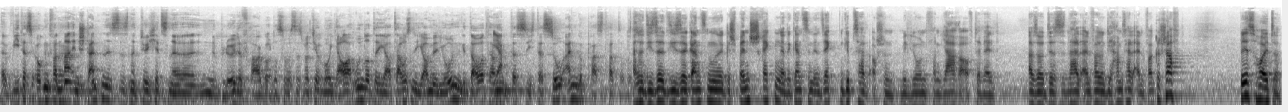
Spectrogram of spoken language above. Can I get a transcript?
Äh, wie das irgendwann mal entstanden ist, ist natürlich jetzt eine, eine, blöde Frage oder sowas. Das wird ja über Jahrhunderte, Jahrtausende, Jahrmillionen gedauert haben, ja. dass sich das so angepasst hat. also so. diese, diese ganzen Gespenstschrecken, die ganzen Insekten gibt es halt auch schon Millionen von Jahren auf der Welt. Also das sind halt einfach, und die haben es halt einfach geschafft. Bis heute.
